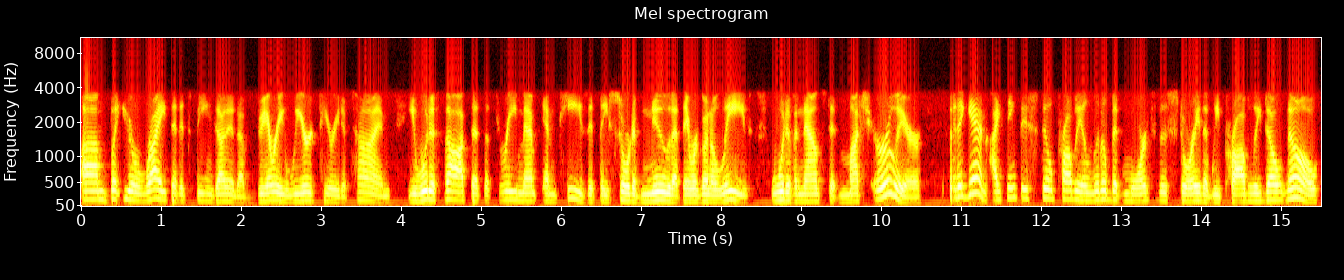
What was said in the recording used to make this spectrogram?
Um, but you're right that it's being done in a very weird period of time. You would have thought that the three mem- MPs, if they sort of knew that they were going to leave, would have announced it much earlier. But again, I think there's still probably a little bit more to this story that we probably don't know.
